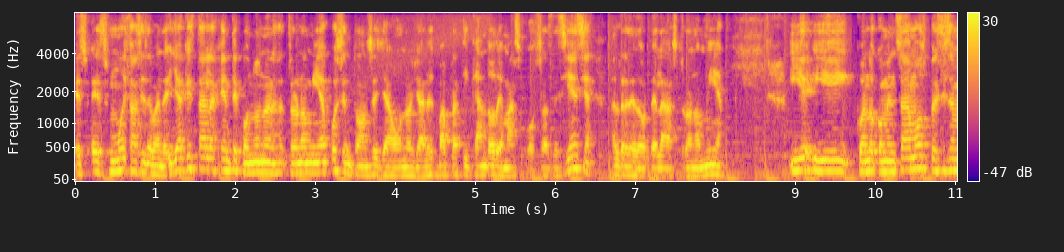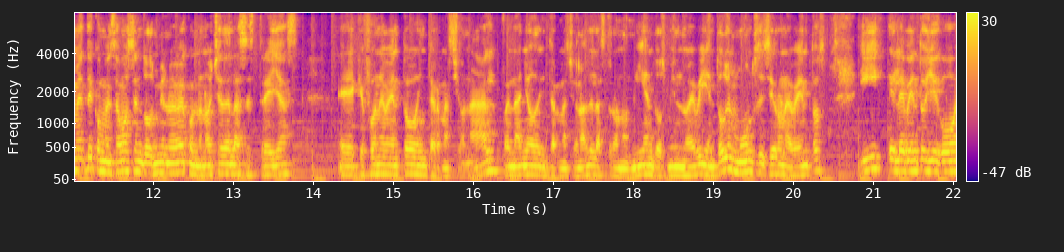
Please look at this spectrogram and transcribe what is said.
Es, es muy fácil de vender. Ya que está la gente con en astronomía, pues entonces ya uno ya les va platicando de más cosas de ciencia alrededor de la astronomía. Y, y cuando comenzamos, precisamente comenzamos en 2009 con la Noche de las Estrellas eh, que fue un evento internacional, fue el año internacional de la astronomía en 2009 y en todo el mundo se hicieron eventos y el evento llegó,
